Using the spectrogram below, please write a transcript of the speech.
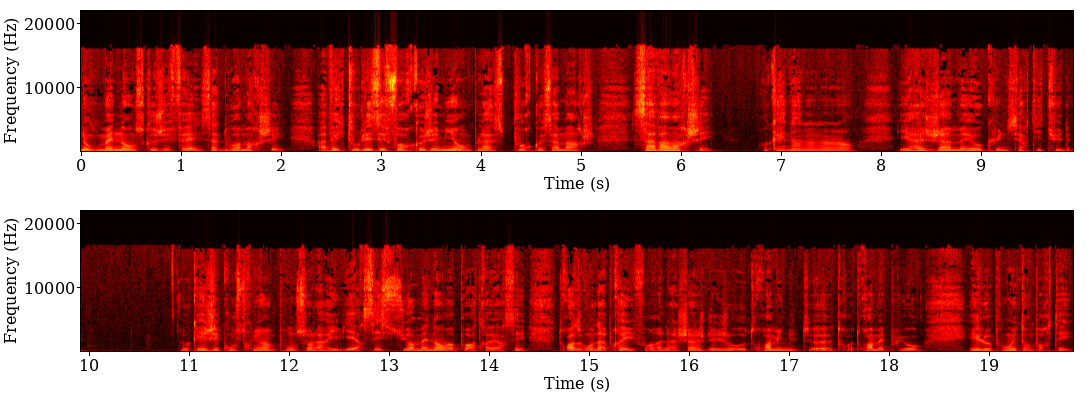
Donc maintenant, ce que j'ai fait, ça doit marcher. Avec tous les efforts que j'ai mis en place pour que ça marche, ça va marcher. Ok, non, non, non, non. Il n'y a jamais aucune certitude. Ok, j'ai construit un pont sur la rivière, c'est sûr, maintenant on va pouvoir traverser. Trois secondes après, il faut un lâchage des eaux, trois minutes, euh, trois, mètres plus haut, et le pont est emporté.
